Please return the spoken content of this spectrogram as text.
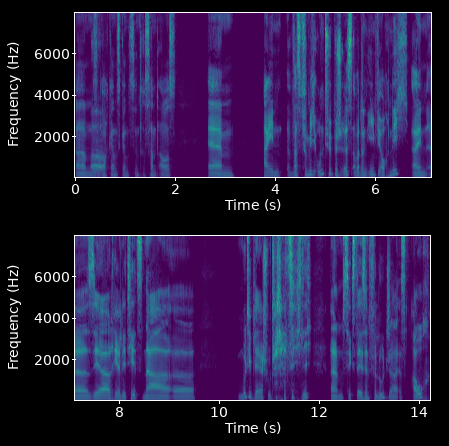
Ähm, Sieht Oh. auch ganz, ganz interessant aus. Ähm, ein, was für mich untypisch ist, aber dann irgendwie auch nicht, ein äh, sehr realitätsnaher äh, Multiplayer-Shooter tatsächlich. Ähm, Six Days in Fallujah ist auch,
